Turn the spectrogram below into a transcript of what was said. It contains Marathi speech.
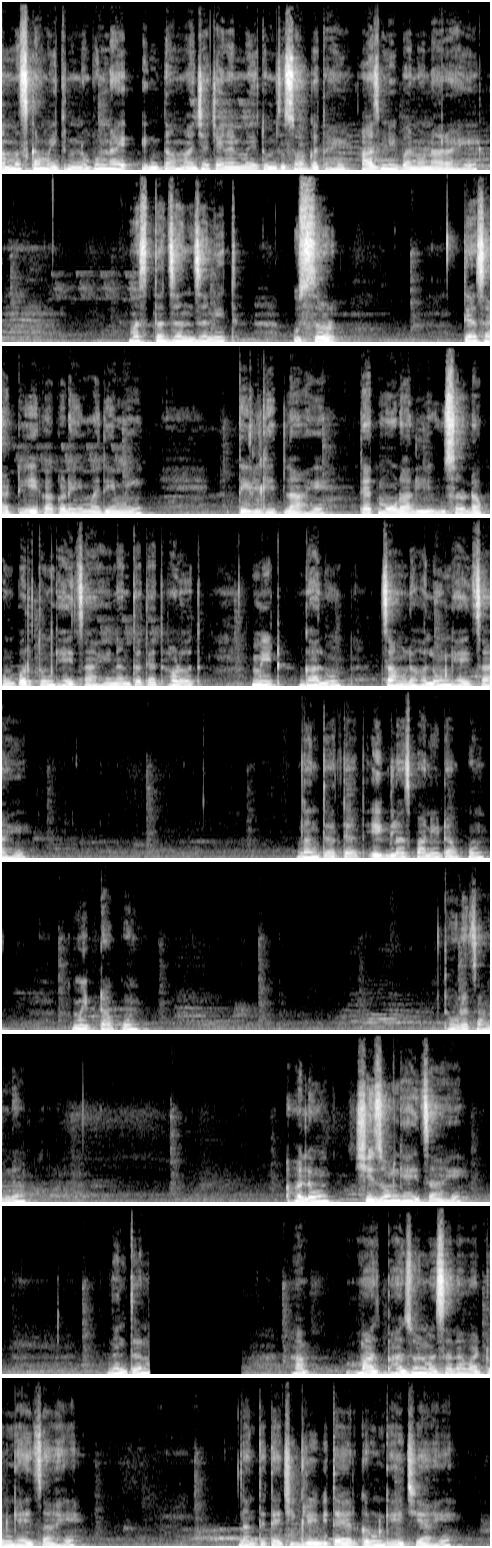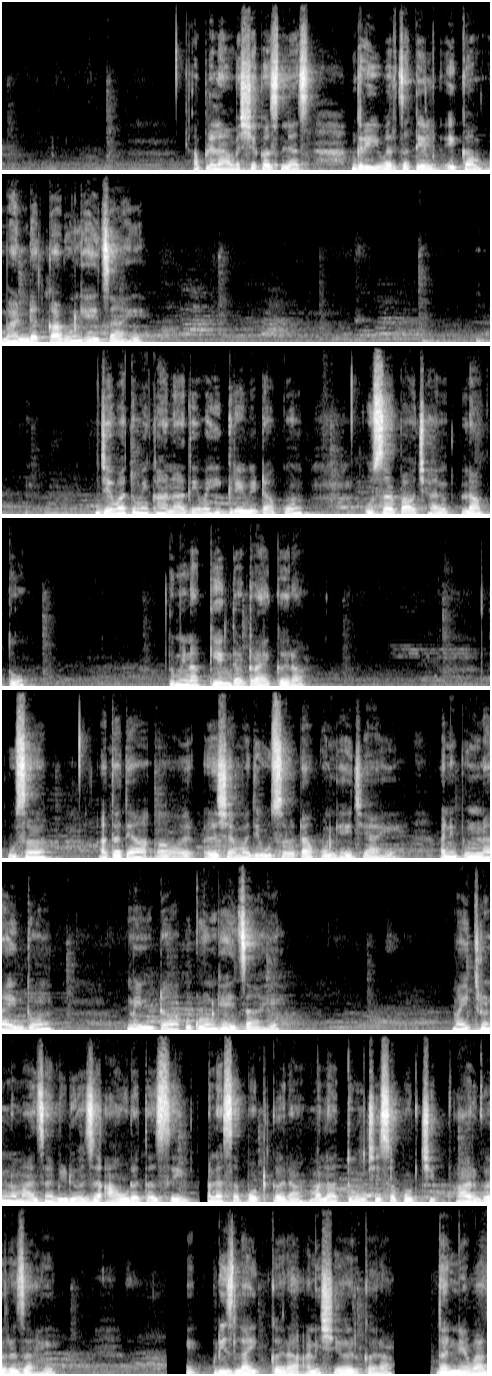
नमस्कार मैत्रिणींनो पुन्हा एकदा माझ्या चॅनलमध्ये तुमचं स्वागत आहे. आज मी बनवणार आहे मस्त झणझणीत उसळ. त्यासाठी एका कढईमध्ये मी तेल घेतलं आहे. त्यात मोड आली उसळ टाकून परतून घ्यायचं आहे. नंतर त्यात हळद मीठ घालून चांगलं हलवून घ्यायचं आहे. नंतर त्यात एक ग्लास पाणी टाकून मीठ टाकून थोडं चांगलं हलवून शिजवून घ्यायचं आहे. नंतर हा मा भाजून मसाला वाटून घ्यायचा आहे. नंतर त्याची ग्रेव्ही तयार करून घ्यायची आहे. आपल्याला आवश्यक असल्यास ग्रेव्हीवरचं तेल एका भांड्यात काढून घ्यायचं आहे. जेव्हा तुम्ही खाणार तेव्हा ही ग्रेव्ही टाकून उसळपाव छान लागतो. तुम्ही नक्की एकदा ट्राय करा. उसळ. आता त्या रश्यामध्ये उसळ टाकून घ्यायची आहे. आणि पुन्हा एक दोन मिनटं उकळून घ्यायचं आहे. मैत्रिणींनो माझा व्हिडिओ जर आवडत असेल मला सपोर्ट करा. मला तुमची सपोर्टची फार गरज आहे. प्लीज लाईक करा आणि शेअर करा. धन्यवाद.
